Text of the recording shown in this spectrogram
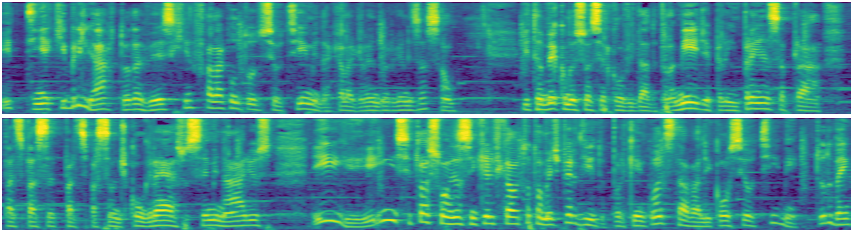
e tinha que brilhar toda vez que ia falar com todo o seu time daquela grande organização e também começou a ser convidado pela mídia, pela imprensa, para participação, participação de congressos, seminários e, e, em situações assim que ele ficava totalmente perdido, porque enquanto estava ali com o seu time, tudo bem,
